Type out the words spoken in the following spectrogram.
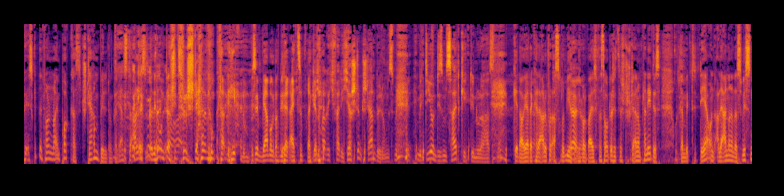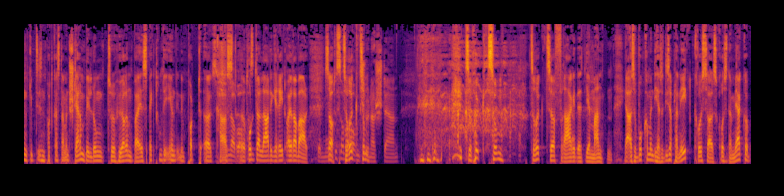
es gibt einen tollen neuen Podcast, Sternbildung. Da lernst du alles über den Unterschied zwischen Sternen und Planeten, um ein bisschen Werbung noch wieder reinzubringen. Ich mache ich fertig. Ja, stimmt, Sternbildung ist mit, mit, mit dir und diesem Sidekick, den du da hast. Ne? Genau, ja, der keine Ahnung von Astronomie ja, hat, ja. nicht mal weiß, was der Unterschied zwischen Stern und Planet ist. Und damit der und alle anderen das wissen, gibt es diesen Podcast namens Sternbildung zu hören bei spektrum.de und in dem Podcast äh, Runterladegerät eurer Wahl. so, zurück zum Stern. zurück zum zurück zur Frage der Diamanten. Ja, also wo kommen die her? Also dieser Planet, größer als größer der Merkur,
